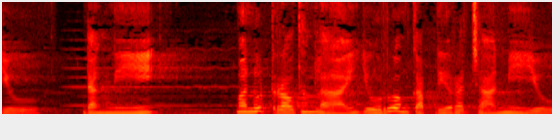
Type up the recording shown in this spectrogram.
อยู่ ดังนี้ มนุษย์เราทั้งหลายอยู่ร่วมกับดิรัจฉานมีอยู่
